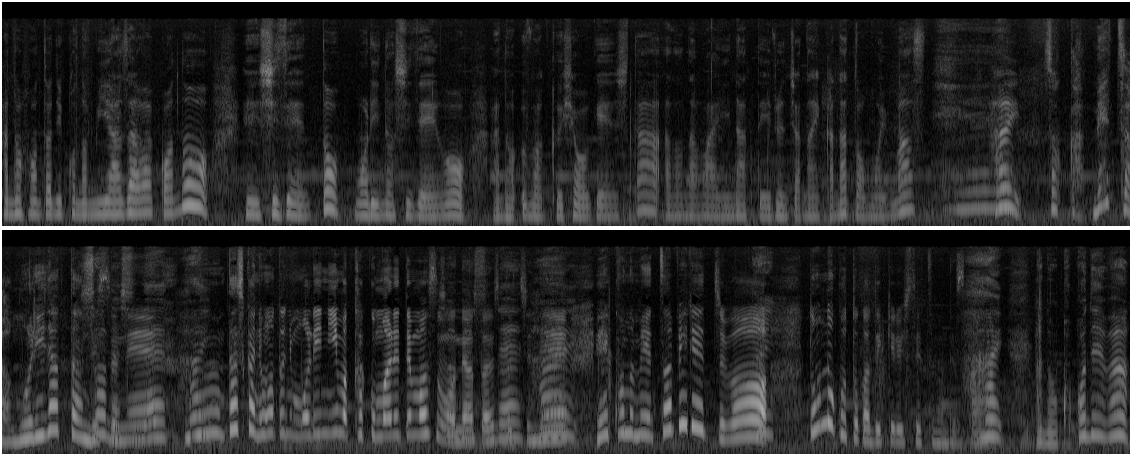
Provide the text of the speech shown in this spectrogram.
あの本当にこの宮沢湖の、えー、自然と森の自然をあのうまく表現したあの名前になっているんじゃないかなと思います。はい、そっかメッツァは森だったんですね。すね。はい、うん、確かに本当に森に今囲まれてますもんね、ね。私たちね。はい、えー、このメッツァビレッジは、はい、どんなことができる施設なんですか？はい、あのここでは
